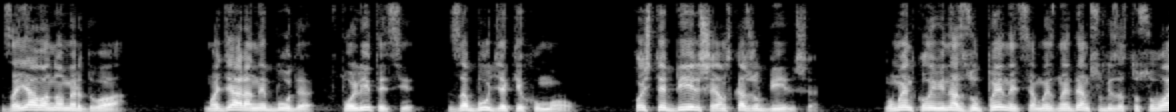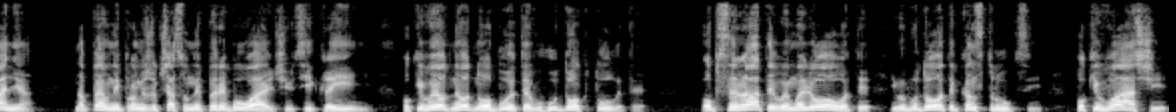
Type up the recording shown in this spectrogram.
Заява номер два. Мадяра не буде в політиці за будь-яких умов. Хочете більше, я вам скажу більше. Момент, коли війна зупиниться, ми знайдемо собі застосування на певний проміжок часу, не перебуваючи в цій країні, поки ви одне одного будете в гудок тулити, обсирати, вимальовувати і вибудовувати конструкції, поки ваші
